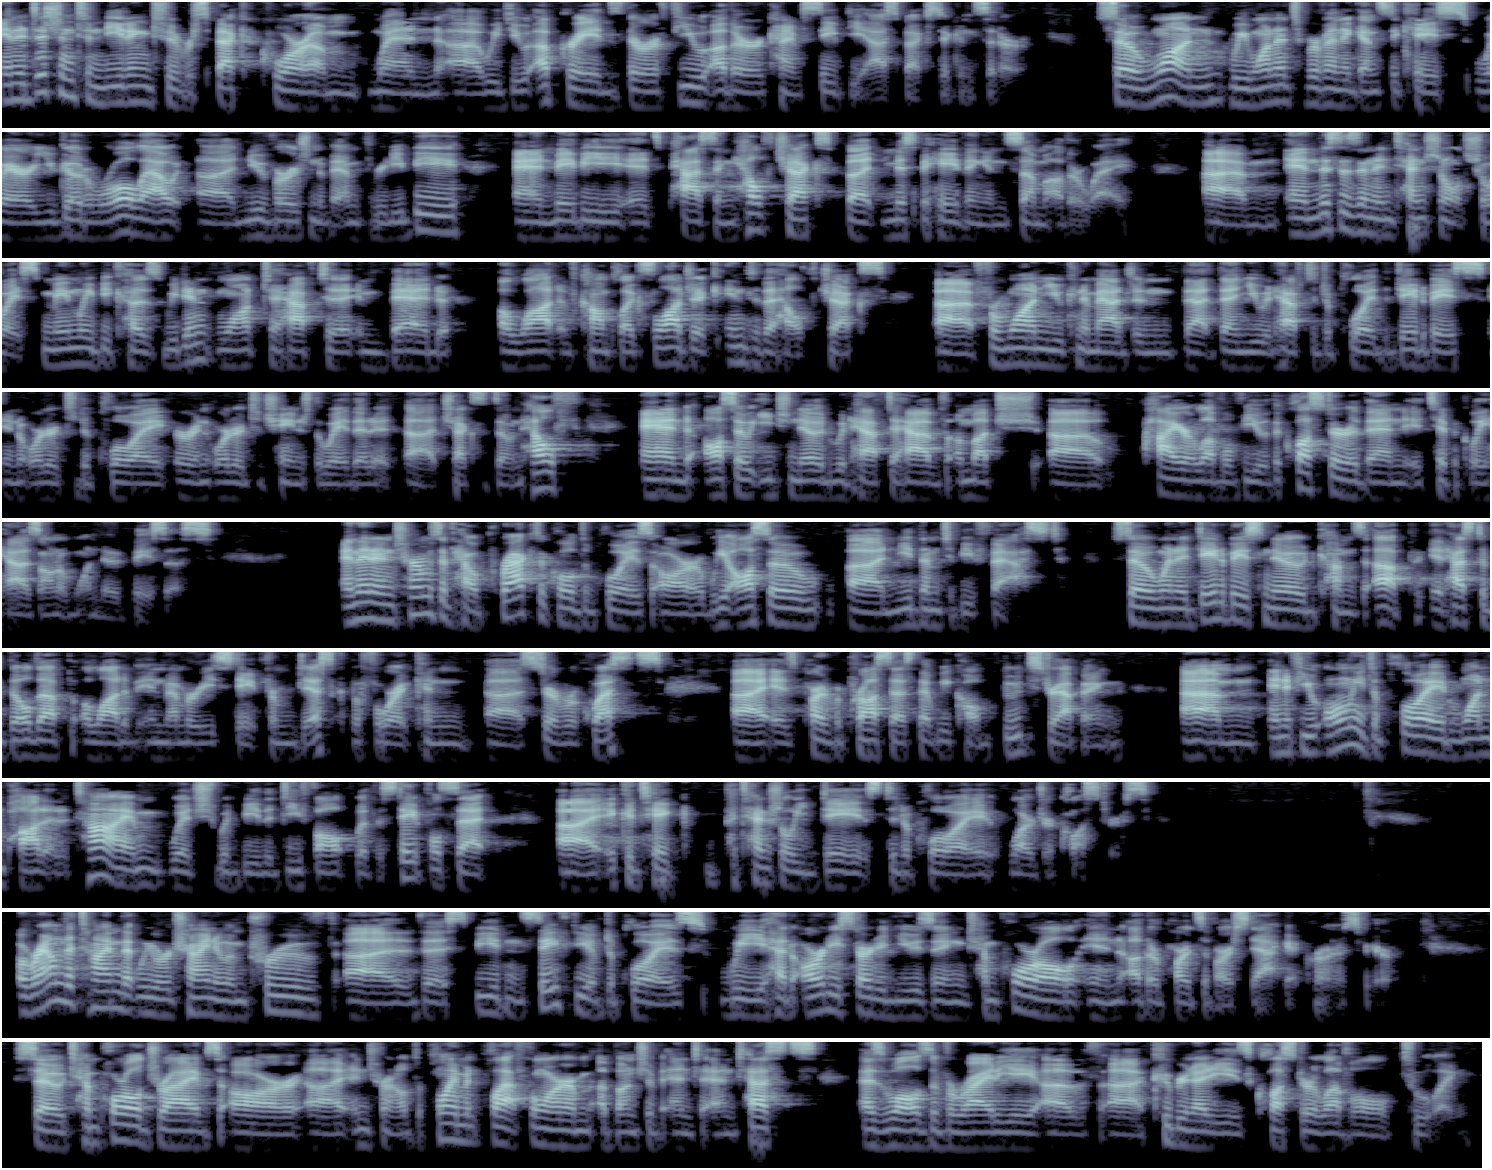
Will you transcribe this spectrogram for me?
In addition to needing to respect quorum when uh, we do upgrades, there are a few other kind of safety aspects to consider. So one, we wanted to prevent against a case where you go to roll out a new version of M3DB and maybe it's passing health checks but misbehaving in some other way. Um, and this is an intentional choice, mainly because we didn't want to have to embed a lot of complex logic into the health checks. Uh, for one, you can imagine that then you would have to deploy the database in order to deploy or in order to change the way that it uh, checks its own health. And also each node would have to have a much uh, higher level view of the cluster than it typically has on a one node basis. And then in terms of how practical deploys are, we also uh, need them to be fast. So when a database node comes up, it has to build up a lot of in-memory state from disk before it can uh, serve requests uh, as part of a process that we call bootstrapping. Um, and if you only deployed one pod at a time, which would be the default with a stateful set, uh, it could take potentially days to deploy larger clusters. Around the time that we were trying to improve uh, the speed and safety of deploys, we had already started using temporal in other parts of our stack at Chronosphere. So temporal drives our uh, internal deployment platform, a bunch of end-to-end -end tests, as well as a variety of uh, Kubernetes cluster level tooling.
